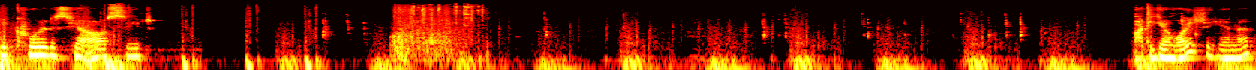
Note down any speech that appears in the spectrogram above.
Wie cool das hier aussieht. Die Geräusche hier, ne?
